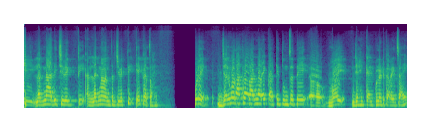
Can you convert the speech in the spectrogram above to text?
की लग्नाआधीची व्यक्ती आणि लग्नानंतरची व्यक्ती एकच आहे. पुढे जन्म दाखला लागणार आहे कारण की तुमचं ते वय जे आहे कॅल्क्युलेट करायचं आहे.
